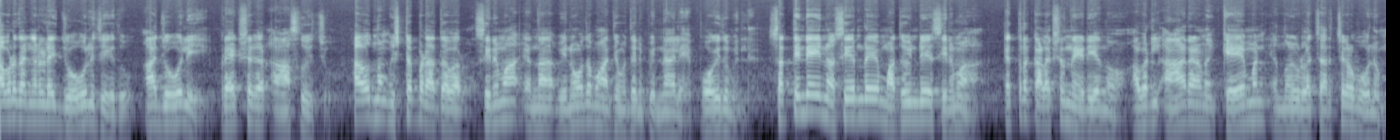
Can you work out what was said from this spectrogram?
അവർ തങ്ങളുടെ ജോലി ചെയ്തു. ആ ജോലി പ്രേക്ഷകർ ആസ്വദിച്ചു. അതൊന്നും ഇഷ്ടപ്പെടാത്തവർ സിനിമ എന്ന വിനോദ മാധ്യമത്തിന് പിന്നാലെ പോയതുമില്ല. സത്യന്റെയും നസീറിന്റെയും മധുവിന്റെയും സിനിമ എത്ര കളക്ഷൻ നേടിയെന്നോ അവരിൽ ആരാണ് കേമൻ എന്നോയുള്ള ചർച്ചകൾ പോലും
